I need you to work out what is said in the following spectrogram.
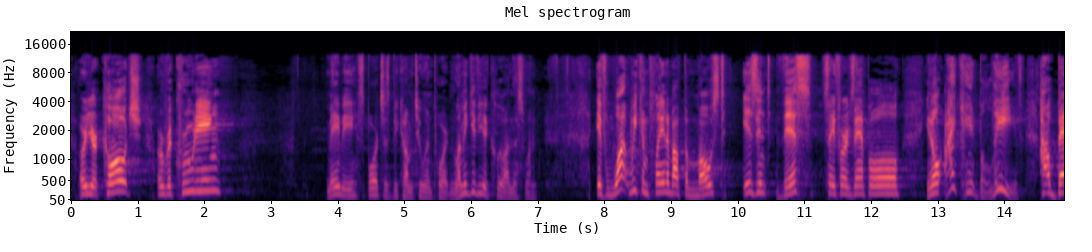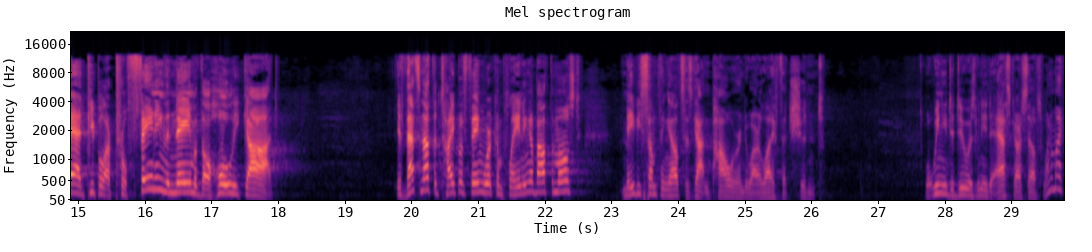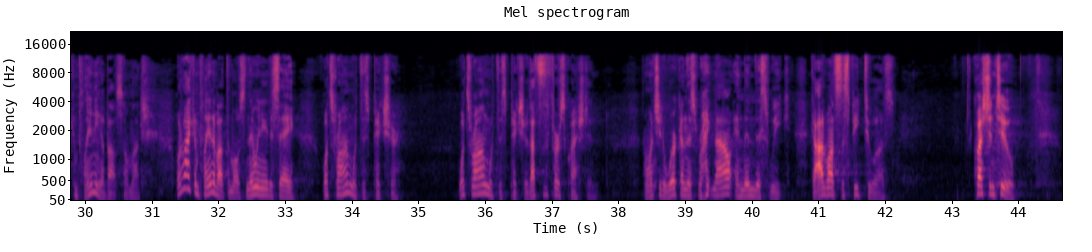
or your coach or recruiting, maybe sports has become too important. Let me give you a clue on this one. If what we complain about the most isn't this, say, for example, you know, I can't believe how bad people are profaning the name of the holy God. If that's not the type of thing we're complaining about the most, maybe something else has gotten power into our life that shouldn't. What we need to do is we need to ask ourselves, what am I complaining about so much? What do I complain about the most? And then we need to say, what's wrong with this picture? What's wrong with this picture? That's the first question. I want you to work on this right now and then this week. God wants to speak to us. Question two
